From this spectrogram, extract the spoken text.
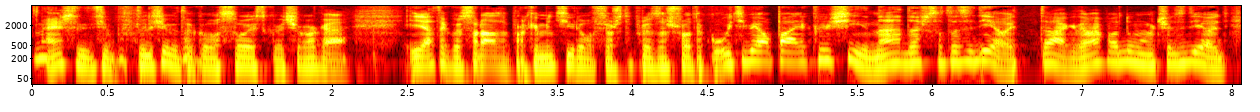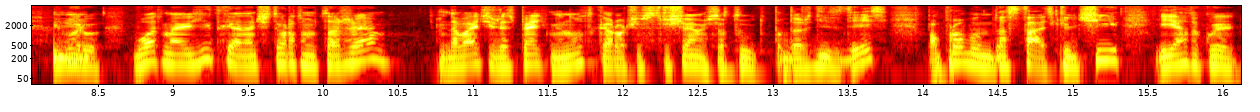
знаешь, ты типа включил такого свойского чувака. И я такой сразу прокомментировал все, что произошло. Такой, у тебя упали ключи, надо что-то сделать. Так, давай подумаем, что сделать. И mm-hmm. говорю, вот моя визитка на четвертом этаже, давай через пять минут, короче, встречаемся тут, подожди здесь, попробуем достать ключи. И я такой,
